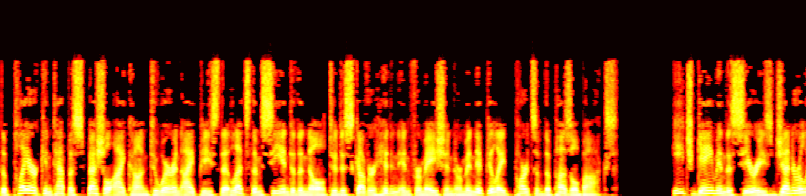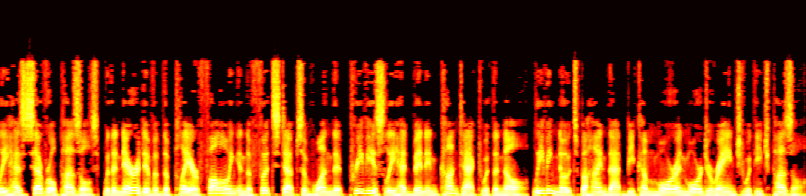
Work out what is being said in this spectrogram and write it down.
The player can tap a special icon to wear an eyepiece that lets them see into the null to discover hidden information or manipulate parts of the puzzle box. Each game in the series generally has several puzzles, with a narrative of the player following in the footsteps of one that previously had been in contact with the null, leaving notes behind that become more and more deranged with each puzzle.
